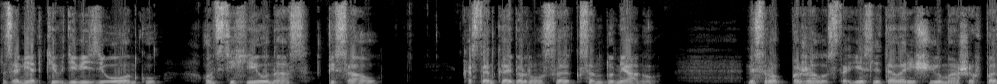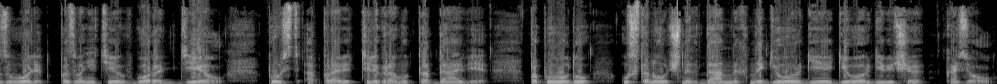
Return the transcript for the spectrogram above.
заметки в дивизионку. Он стихи у нас писал. Костенко обернулся к Сандумяну. «Месроп, пожалуйста, если товарищ Юмашев позволит, позвоните в город дел, пусть отправит телеграмму Тадаве по поводу установочных данных на Георгия Георгиевича Козел».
